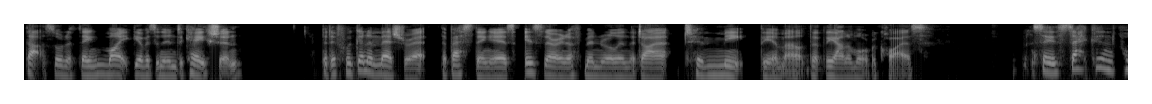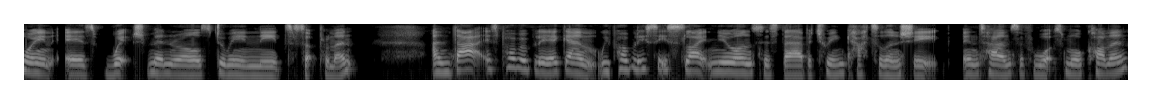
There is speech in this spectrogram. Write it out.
that sort of thing might give us an indication. But if we're going to measure it, the best thing is is there enough mineral in the diet to meet the amount that the animal requires? So, the second point is which minerals do we need to supplement? And that is probably, again, we probably see slight nuances there between cattle and sheep in terms of what's more common.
